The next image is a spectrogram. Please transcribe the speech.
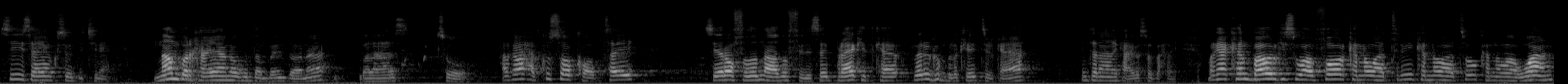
Sidiisa ayaan ku soo dejinaya numberka ayaana ugu dambeyn doonaa plus two. Halka waxaad ku soo koobtay si yaroo fududna aad u fidisay bracketka very complicated-ka ah intan aana kaaga soo baxday. Marka kan powerkiisu waa four kana waa three kana waa two kana waa one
